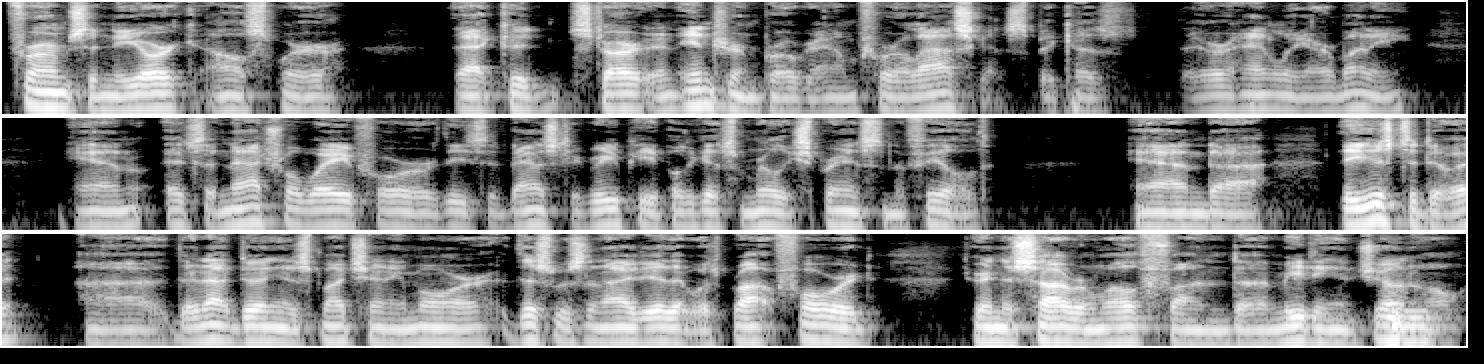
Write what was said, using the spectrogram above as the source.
firms in New York, elsewhere, that could start an intern program for Alaskans because they are handling our money. And it's a natural way for these advanced degree people to get some real experience in the field. And uh, they used to do it uh, they're not doing as much anymore. This was an idea that was brought forward during the Sovereign Wealth Fund uh, meeting in Juneau.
